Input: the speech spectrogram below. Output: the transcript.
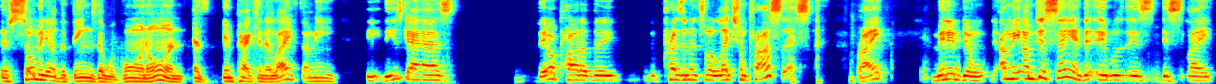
There's so many other things that were going on as impacting their life. I mean, these guys, they were part of the, the presidential election process, right? Many of them. I mean, I'm just saying that it was. It's, mm. it's like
